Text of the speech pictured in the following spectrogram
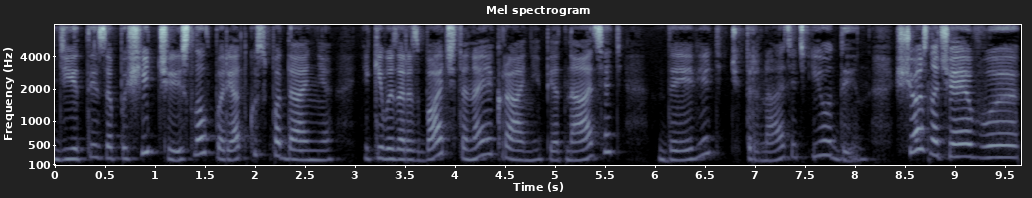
Діти, запишіть числа в порядку спадання, які ви зараз бачите на екрані 15, 9, 14 і 1. Що означає в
